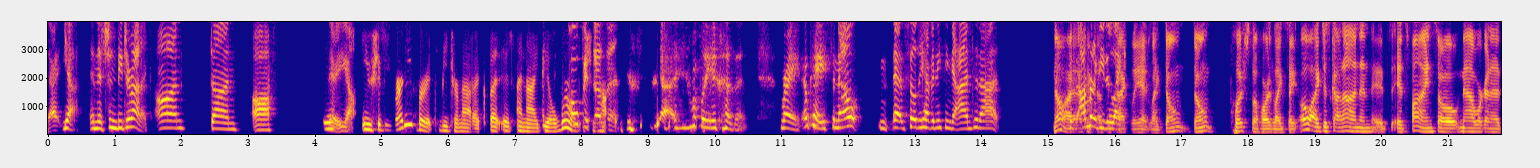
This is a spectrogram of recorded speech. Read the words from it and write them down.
uh, yeah, and it shouldn't be dramatic. On, done, off. There you go. You should be ready for it to be dramatic, but in an ideal world. Hope it doesn't. yeah, hopefully it doesn't. Right. Okay. So now, uh, Phil, do you have anything to add to that? No, I I'm think ready that's to, like- exactly it. Like, don't don't push the horse. Like, say, oh, I just got on and it's it's fine. So now we're gonna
